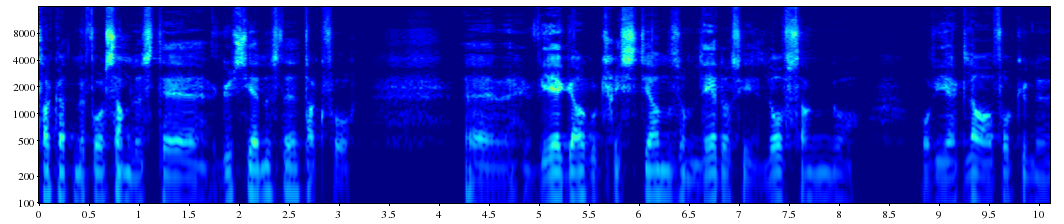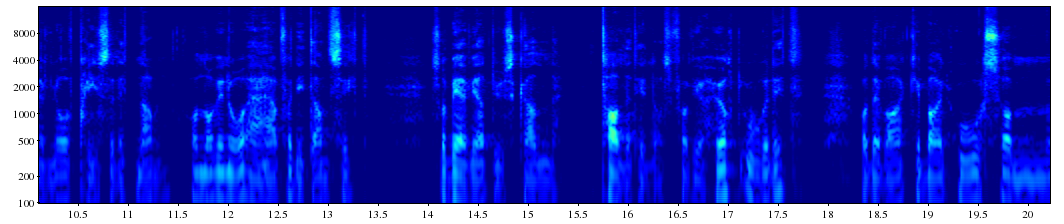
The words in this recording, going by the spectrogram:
takk at vi får samles til gudstjeneste. Takk for eh, Vegard og Kristian som leder oss i lovsang. og og vi er glade for å kunne lovprise ditt navn. Og når vi nå er her for ditt ansikt, så ber vi at du skal tale til oss. For vi har hørt ordet ditt, og det var ikke bare et ord som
